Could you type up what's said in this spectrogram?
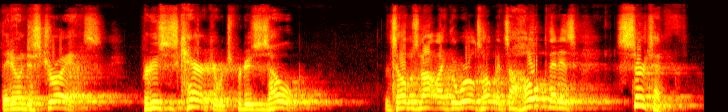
They don't destroy us. Produces character, which produces hope. This hope is not like the world's hope. It's a hope that is certain.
